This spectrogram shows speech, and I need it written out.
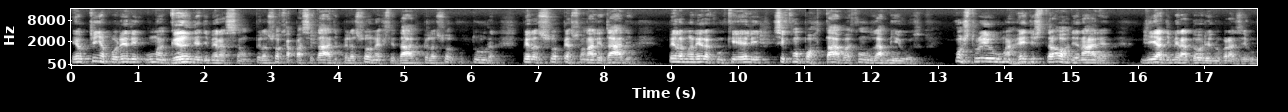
Eu tinha por ele uma grande admiração pela sua capacidade, pela sua honestidade, pela sua cultura, pela sua personalidade, pela maneira com que ele se comportava com os amigos. Construiu uma rede extraordinária de admiradores no Brasil.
